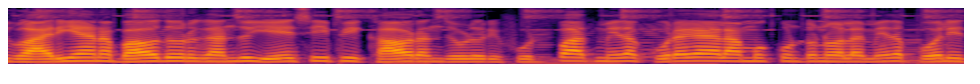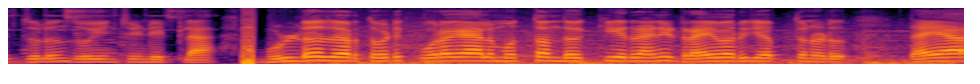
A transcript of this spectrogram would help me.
ఇగో హర్యానా బహదూర్ గంజు ఏసీపీ కావరం చూడురి ఫుట్పాత్ మీద కూరగాయలు అమ్ముకుంటున్న వాళ్ళ మీద పోలీస్ జులుం చూయించిండు ఇట్లా. బుల్డోజర్ తోటి కూరగాయలు మొత్తం దొక్కిర్రని డ్రైవర్ చెప్తున్నాడు. దయా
